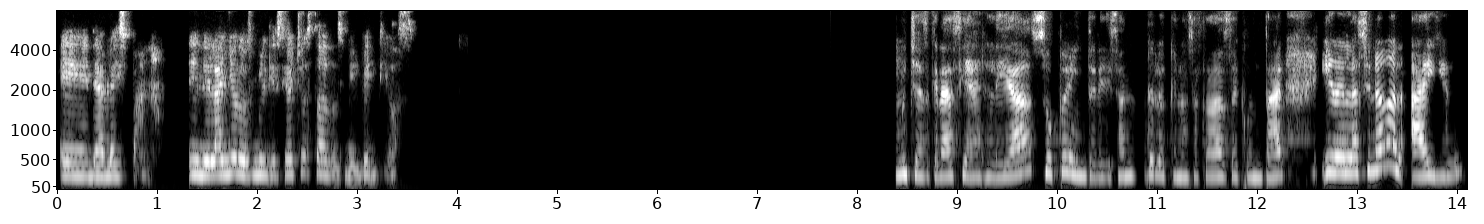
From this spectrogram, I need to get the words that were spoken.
eh, de habla hispana en el año 2018 hasta 2022. Muchas gracias, Lea. Súper interesante lo que nos acabas de contar. Y relacionado al IU,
